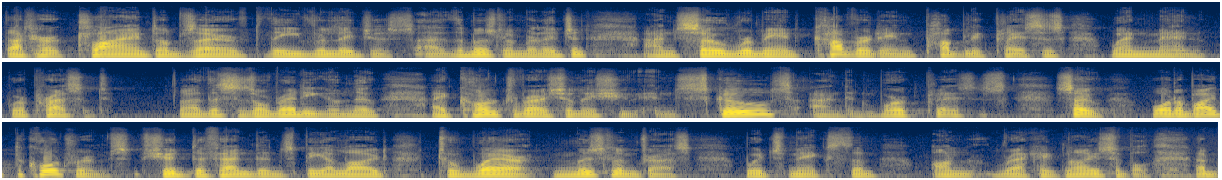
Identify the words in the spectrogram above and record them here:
that her client observed the religious, uh, the Muslim religion and so remained covered in public places when men were present. Now, this is already, you'll know, a controversial issue in schools and in workplaces. So, what about the courtrooms? Should defendants be allowed to wear Muslim dress, which makes them unrecognisable? Um,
